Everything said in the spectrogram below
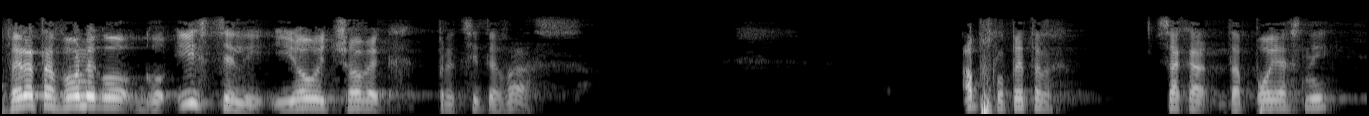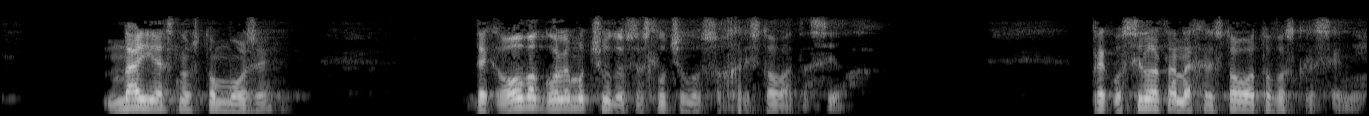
верата во него го исцели и овој човек пред сите вас. Апостол Петр сака да појасни најјасно што може дека ова големо чудо се случило со Христовата сила. Преко силата на Христовото воскресение.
